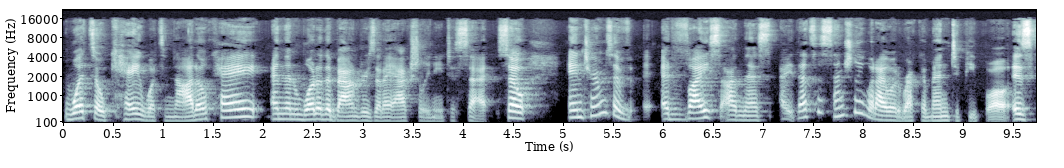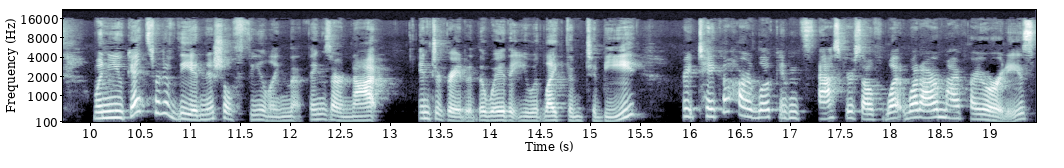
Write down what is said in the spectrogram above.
What's okay? What's not okay? And then what are the boundaries that I actually need to set? So, in terms of advice on this I, that's essentially what i would recommend to people is when you get sort of the initial feeling that things are not integrated the way that you would like them to be right take a hard look and ask yourself what what are my priorities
